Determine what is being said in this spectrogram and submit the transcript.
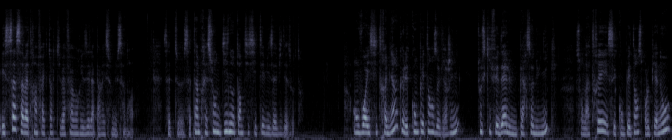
et ça, ça va être un facteur qui va favoriser l'apparition du syndrome, cette, euh, cette impression d'inauthenticité vis-à-vis des autres. On voit ici très bien que les compétences de Virginie, tout ce qui fait d'elle une personne unique, son attrait et ses compétences pour le piano,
